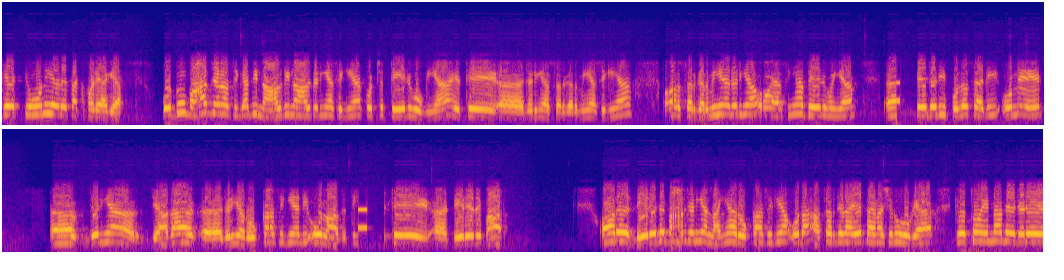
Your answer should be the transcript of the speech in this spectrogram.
ਕਿ ਕਿਉਂ ਨਹੀਂ ਅਜੇ ਤੱਕ ਫੜਿਆ ਗਿਆ। ਉਦੋਂ ਬਾਅਦ ਜਿਹੜਾ ਸੀਗਾ ਜੀ, ਨਾਲ ਦੀ ਨਾਲ ਜਿਹੜੀਆਂ ਸੀਗੀਆਂ ਕੁਝ ਤੇਜ਼ ਹੋ ਗਈਆਂ। ਇੱਥੇ ਜਿਹੜੀਆਂ ਸਰਗਰਮੀਆਂ ਸੀਗੀਆਂ ਔਰ ਸਰਗਰਮੀਆਂ ਜਿਹੜੀਆਂ ਉਹ ਐਸੀਆਂ ਤੇਜ਼ ਹੋਈਆਂ ਕਿ ਜਿਹੜੀ ਪੁਲਿਸ ਹੈ ਜੀ, ਉਹਨੇ ਜਿਹੜੀਆਂ ਜ਼ਿਆਦਾ ਜਿਹੜੀਆਂ ਰੋਕਾਂ ਸੀਗੀਆਂ ਜੀ, ਉਹ ਲਾ ਦਿੱਤੀਆਂ ਇੱਥੇ ਡੇਰੇ ਦੇ ਬਾਹਰ। ਔਰ ਡੇਰੇ ਦੇ ਬਾਹਰ ਜਿਹੜੀਆਂ ਲਾਈਆਂ ਰੋਕਾਂ ਸੀਗੀਆਂ, ਉਹਦਾ ਅਸਰ ਜਿਹੜਾ ਇਹ ਪੈਣਾ ਸ਼ੁਰੂ ਹੋ ਗਿਆ ਕਿ ਉੱਥੋਂ ਇਹਨਾਂ ਦੇ ਜਿਹੜੇ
